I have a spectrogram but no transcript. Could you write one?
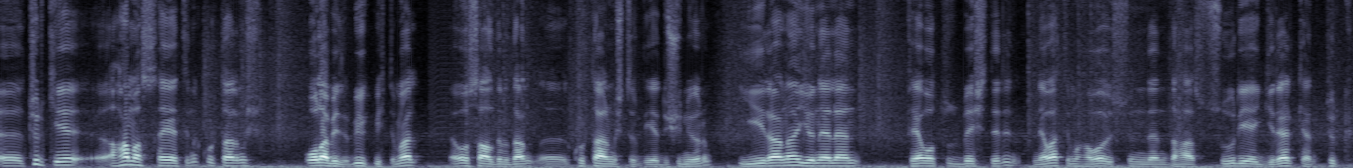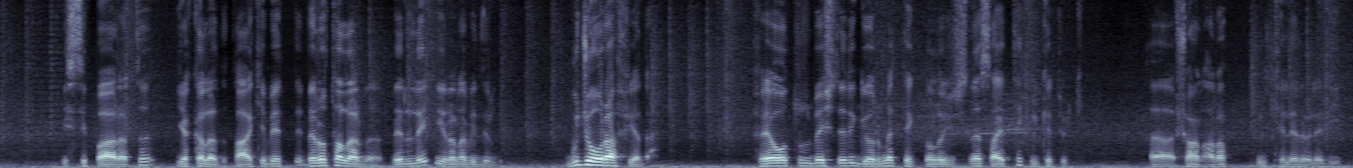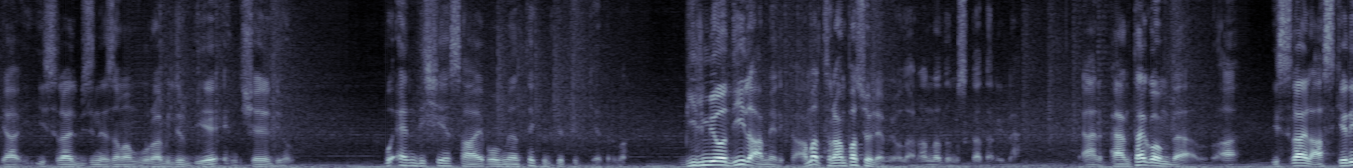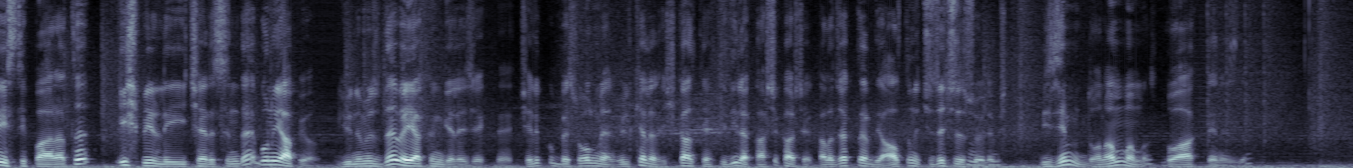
e, Türkiye e, Hamas heyetini kurtarmış olabilir. Büyük bir ihtimal e, o saldırıdan e, kurtarmıştır diye düşünüyorum. İran'a yönelen F-35'lerin Nevatim hava üssünden daha Suriye'ye girerken Türk istihbaratı yakaladı, takip etti ve rotalarını belirleyip İran'a bildirdi. Bu coğrafyada F-35'leri görme teknolojisine sahip tek ülke Türkiye. Ee, şu an Arap ülkeleri öyle değil. Ya İsrail bizi ne zaman vurabilir diye endişe ediyor. Bu endişeye sahip olmayan tek ülke Türkiye'dir bak. Bilmiyor değil Amerika ama Trump'a söylemiyorlar anladığımız kadarıyla. Yani Pentagon ve İsrail askeri istihbaratı işbirliği içerisinde bunu yapıyor. Günümüzde ve yakın gelecekte çelik kubbesi olmayan ülkeler işgal tehdidiyle karşı karşıya kalacaklar diye altını çize çize söylemiş. Bizim donanmamız Doğu Akdeniz'de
